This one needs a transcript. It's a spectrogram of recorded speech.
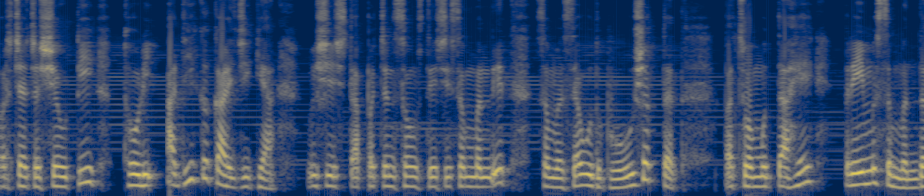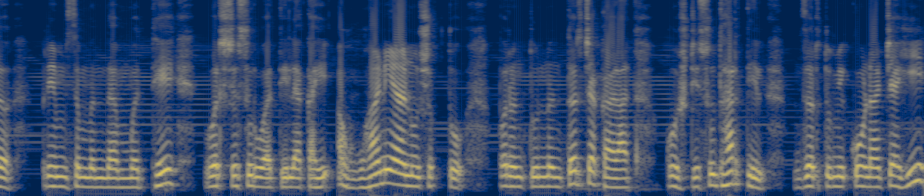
वर्षाच्या शेवटी थोडी अधिक काळजी घ्या. विशेषतः पचनसंस्थेशी संबंधित समस्या उद्भवू शकतात. पाचवा मुद्दा आहे प्रेमसंबंध प्रेमसंबंधांमध्ये वर्ष सुरुवातीला काही आव्हाने आणू शकतो परंतु नंतरच्या काळात गोष्टी सुधारतील. जर तुम्ही कोणाच्याही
